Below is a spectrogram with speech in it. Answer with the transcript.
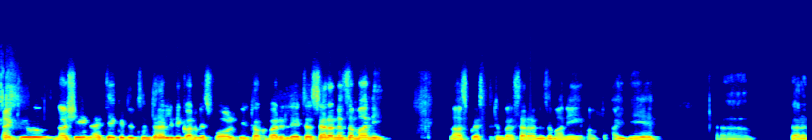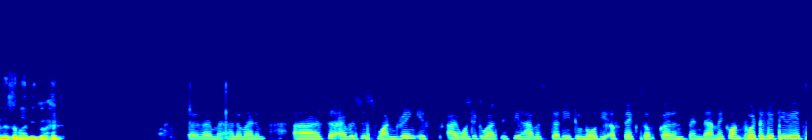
Thank you, Nashin. I take it it's entirely the economist's fault. We'll talk about it later. Sarah Nizamani. Last question by Sarah Nizamani of IBA. Uh, Tara Nizamani, go ahead. hello, madam. Uh, sir, I was just wondering if I wanted to ask if you have a study to know the effects of current pandemic on fertility rates,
